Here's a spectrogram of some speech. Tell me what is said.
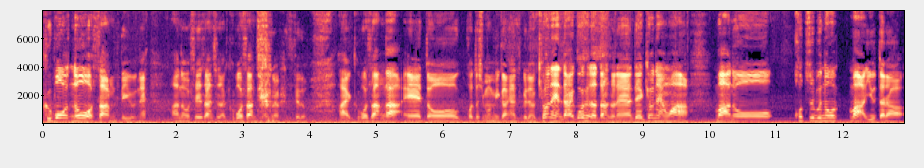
久保農さんっていうねあの生産者だ。久保さんっていう方なんですけど。はい久保さんがえっ、ー、と今年もみかんやってくれる去年大好評だったんですよね。で去年はまああの、小粒のまあ言うたら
